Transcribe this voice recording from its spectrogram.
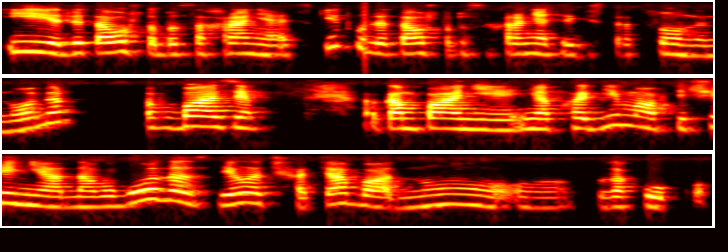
и для того, чтобы сохранять скидку, для того, чтобы сохранять регистрационный номер в базе компании, необходимо в течение одного года сделать хотя бы одну э, закупку.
